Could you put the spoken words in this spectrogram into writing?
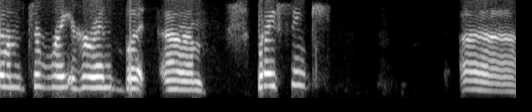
um, to write her in, but um, but I think uh,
